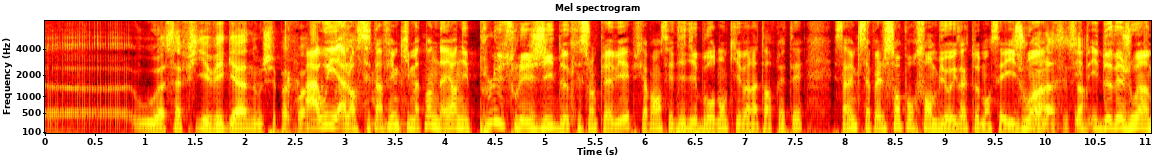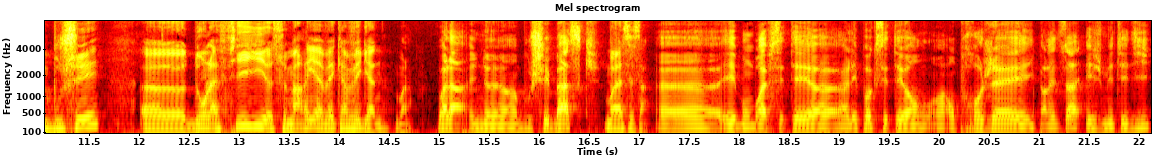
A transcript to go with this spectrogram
euh, où sa fille est végane ou je sais pas quoi Ah oui, alors c'est un film qui maintenant d'ailleurs n'est plus sous l'égide de Christian Clavier, puisqu'apparemment c'est Didier Bourdon qui va l'interpréter. C'est un film qui s'appelle 100% bio, exactement. C'est il joue Voilà, un, il, il devait jouer un boucher euh, dont la fille se marie avec un vegan. Voilà. Voilà, une, un boucher basque. Ouais, c'est ça. Euh, et bon, bref, c'était euh, à l'époque, c'était en, en projet et il parlait de ça. Et je m'étais dit,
